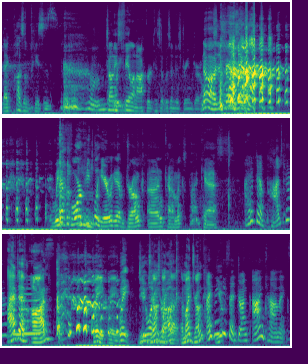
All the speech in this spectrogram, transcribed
like puzzle pieces. Tony's feeling awkward because it was in his dream journal. No, I was just trying to say. that we have four people here. We could have drunk on comics podcast. I have to have podcasts. I have to have on. Wait, wait, Wait, do you You're want drunk? I drunk? thought. Am I drunk? I think You- he said drunk on comics.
